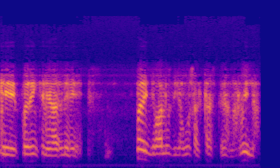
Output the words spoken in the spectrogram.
eh, pueden generarles, pueden llevarlos digamos al castre, a la ruina.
